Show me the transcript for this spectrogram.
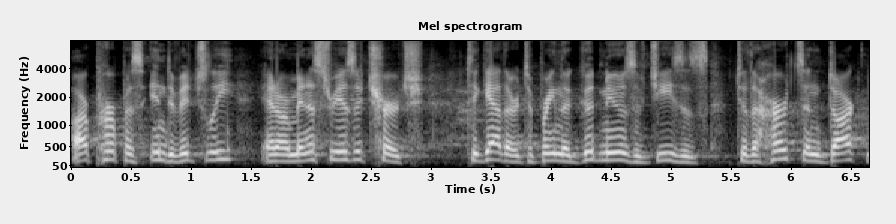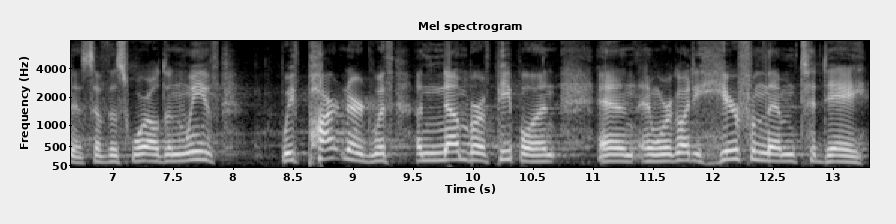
our purpose individually and our ministry as a church together to bring the good news of Jesus to the hurts and darkness of this world. And we've, we've partnered with a number of people, and, and, and we're going to hear from them today.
